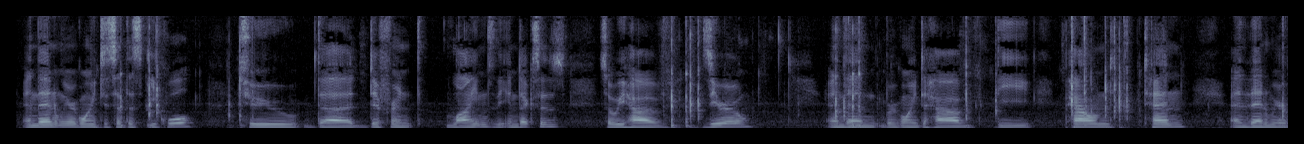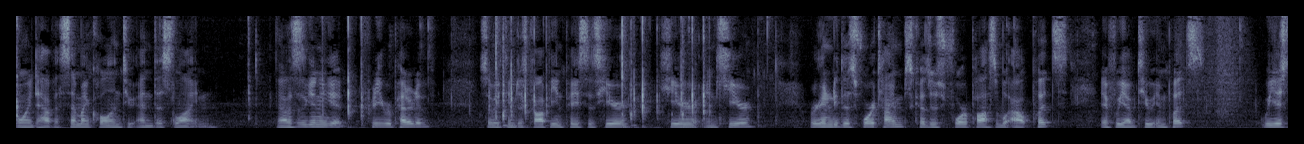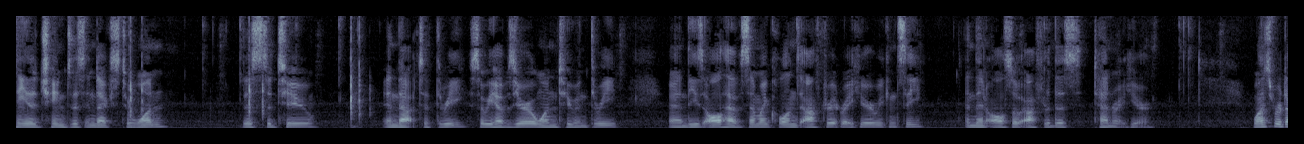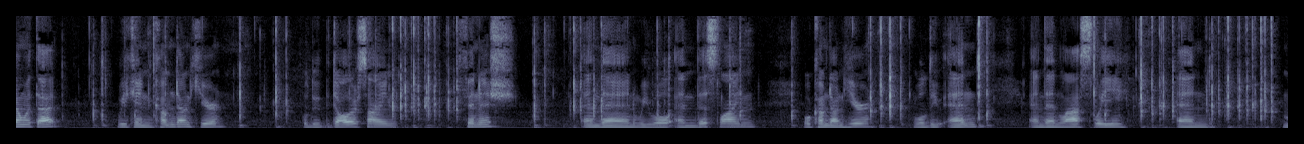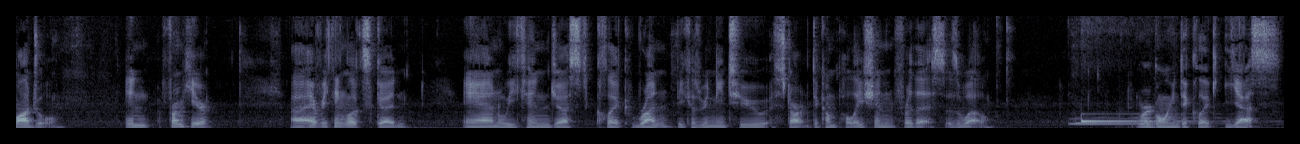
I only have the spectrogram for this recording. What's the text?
and then we are going to set this equal to the different lines, the indexes. So we have 0, and then we're going to have the pound 10, and then we are going to have a semicolon to end this line. Now this is going to get pretty repetitive, so we can just copy and paste this here, here, and here. We're going to do this four times because there's four possible outputs if we have two inputs we just need to change this index to 1, this to 2, and that to 3. So we have 0, 1, 2, and 3. And these all have semicolons after it right here, we can see. And then also after this 10 right here. Once we're done with that, we can come down here. We'll do the dollar sign, finish, and then we will end this line. We'll come down here, we'll do end, and then lastly, end module. And from here, uh, everything looks good and we can just click run because we need to start the compilation for this as well. We're going to click yes,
